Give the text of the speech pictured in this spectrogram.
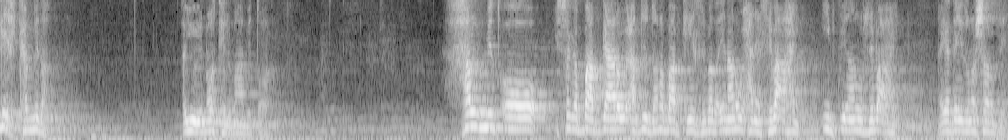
lix ka mida ayuu inoo tilmaami doona hal mid oo isaga baab gaara u doono baabkii ribada inaanu waxaan ribo ahayn iibku inaanu ribo ahayn ayaa da iyaduna shardee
